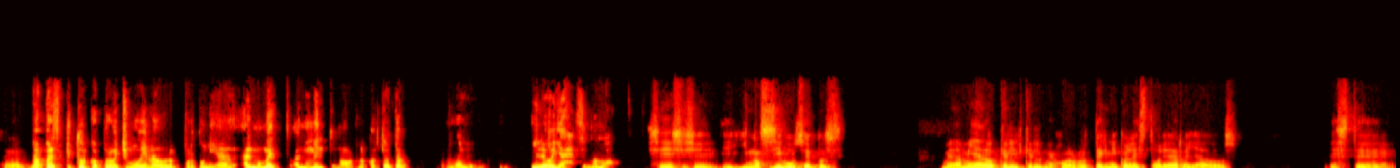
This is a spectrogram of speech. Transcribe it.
O sea, No, pero es que Turco aprovechó muy bien la doble oportunidad al momento, al momento, ¿no? Lo contratan, dale, güey. Y luego ya, se mamó. sí, sí, sí. Y, y no sé si Buse, pues, me da miedo que el, que el mejor técnico en la historia de Rayados, este,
